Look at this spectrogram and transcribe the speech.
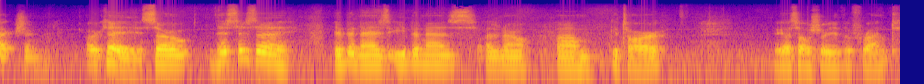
Action. Okay, so this is a Ibanez, Ibanez, I don't know, um, guitar. I guess I'll show you the front.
